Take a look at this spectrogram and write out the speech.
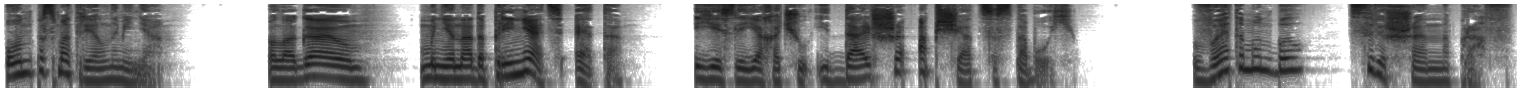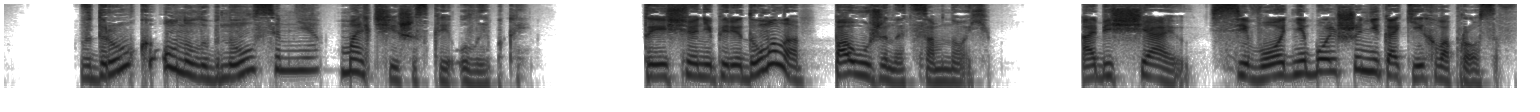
Он посмотрел на меня. Полагаю, мне надо принять это, если я хочу и дальше общаться с тобой. В этом он был совершенно прав. Вдруг он улыбнулся мне мальчишеской улыбкой. Ты еще не передумала поужинать со мной? Обещаю, сегодня больше никаких вопросов.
